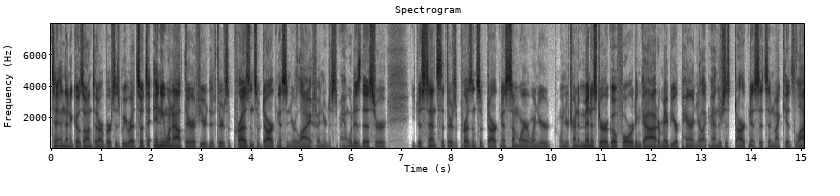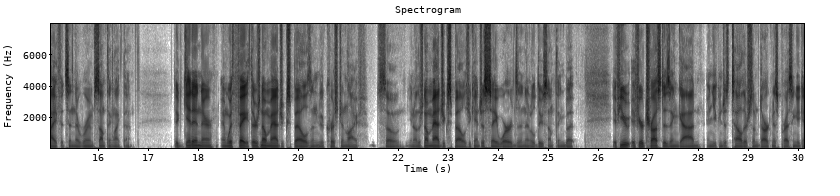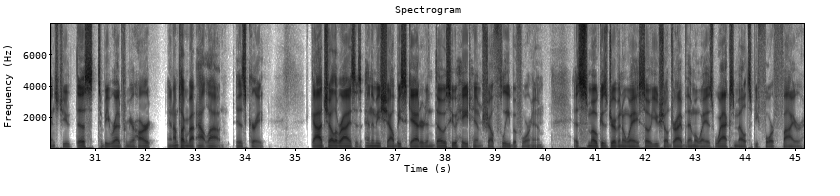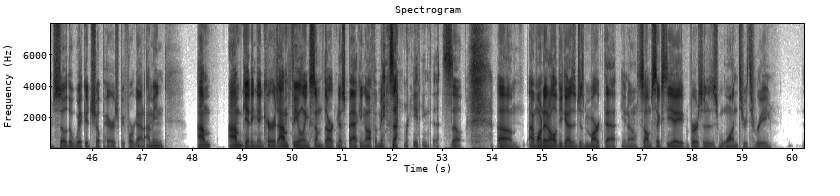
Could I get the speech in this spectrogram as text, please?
to, and then it goes on to our verses we read. So, to anyone out there, if you're if there's a presence of darkness in your life, and you're just man, what is this? Or you just sense that there's a presence of darkness somewhere when you're when you're trying to minister or go forward in God, or maybe you're a parent, you're like, man, there's just darkness. It's in my kid's life. It's in their room, something like that. Dude, get in there and with faith. There's no magic spells in the Christian life. So you know, there's no magic spells. You can't just say words and it'll do something. But if you if your trust is in God and you can just tell there's some darkness pressing against you, this to be read from your heart, and I'm talking about out loud, is great. God shall arise, his enemies shall be scattered, and those who hate him shall flee before him. As smoke is driven away, so you shall drive them away. As wax melts before fire, so the wicked shall perish before God. I mean, I'm I'm getting encouraged. I'm feeling some darkness backing off of me as I'm reading this. So um, I wanted all of you guys to just mark that. You know, Psalm 68 verses one through three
